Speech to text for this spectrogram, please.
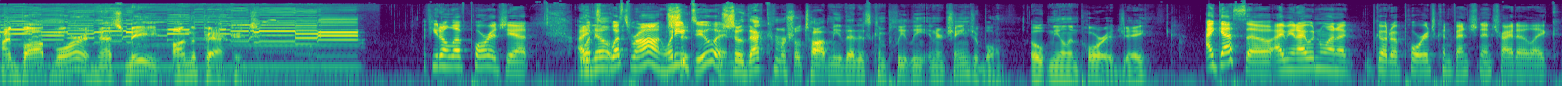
I'm Bob Moore, and that's me on the package. If you don't love porridge yet, I know. what's wrong? What are you So- doing? So that commercial taught me that it's completely interchangeable. Oatmeal and porridge, eh? I guess so. I mean, I wouldn't want to go to a porridge convention and try to like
